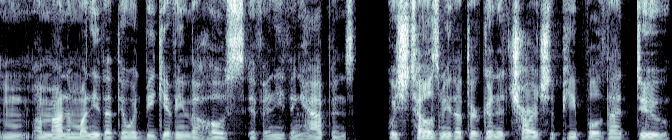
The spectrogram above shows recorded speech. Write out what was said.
mm, amount of money that they would be giving the hosts if anything happens, which tells me that they're going to charge the people that do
